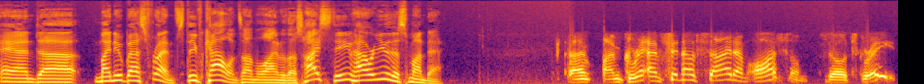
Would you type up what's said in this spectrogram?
And uh, my new best friend, Steve Collins, on the line with us. Hi, Steve. How are you this Monday? I'm I'm great. I'm sitting outside. I'm awesome. So it's great.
